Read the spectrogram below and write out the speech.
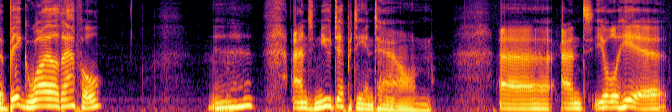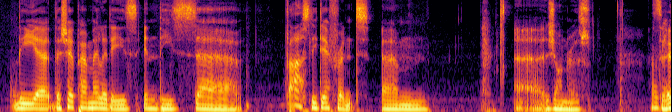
The Big Wild Apple. Yeah. And New Deputy in Town. Uh, and you'll hear the uh, the Chopin melodies in these uh, vastly different um, uh, genres. So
